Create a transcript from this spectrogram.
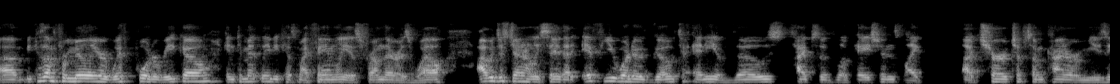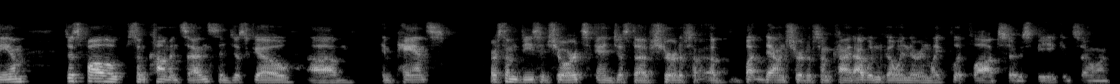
uh, because I'm familiar with Puerto Rico intimately, because my family is from there as well. I would just generally say that if you were to go to any of those types of locations, like a church of some kind or a museum, just follow some common sense and just go um, in pants or some decent shorts and just a shirt of some, a button down shirt of some kind. I wouldn't go in there in like flip flops, so to speak, and so on.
